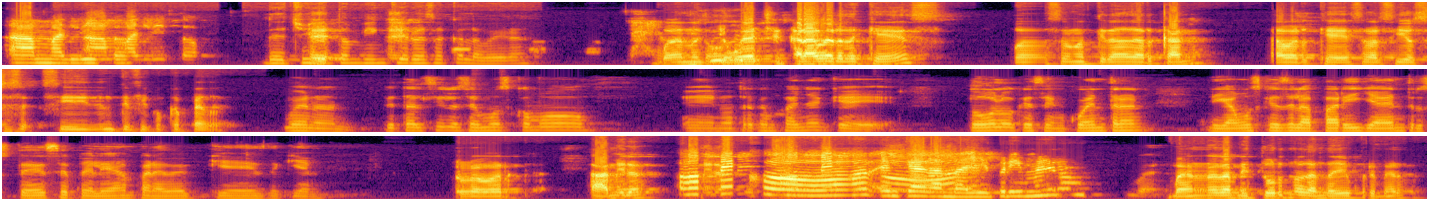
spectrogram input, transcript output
Ah, maldito. De hecho, Eh, yo también quiero esa calavera. Bueno, yo voy a checar a ver de qué es. Voy a hacer una tirada de arcana. A ver qué es, a ver si yo sé- si identifico qué pedo. Bueno, ¿qué tal si lo hacemos como en otra campaña que todo lo que se encuentran, digamos que es de la par y ya entre ustedes se pelean para ver qué es de quién? Pero a ver. Ah, mira. O mejor el que agandalle primero. Bueno, Bueno, era mi turno, yo primero.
